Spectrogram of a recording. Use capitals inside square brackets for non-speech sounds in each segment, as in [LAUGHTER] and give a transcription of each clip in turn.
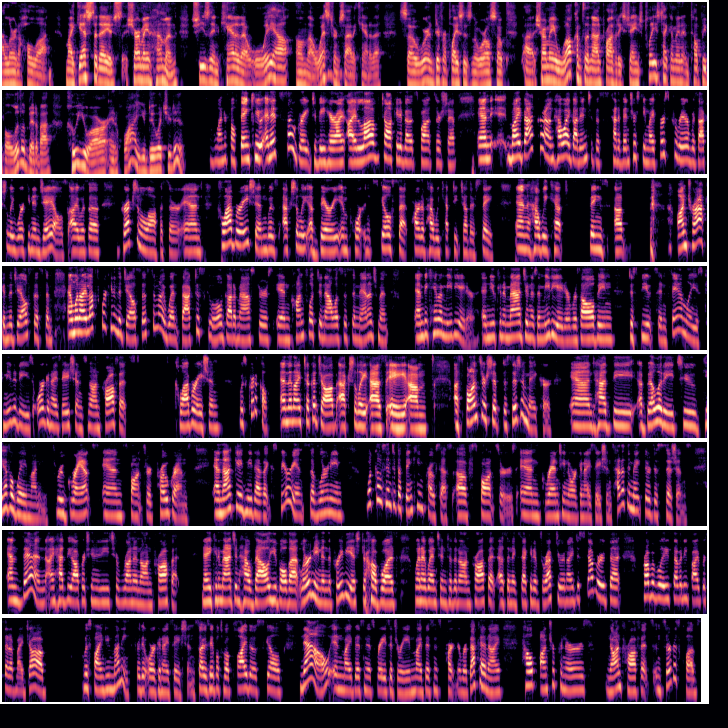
I learn a whole lot. My guest today is Charmaine Hammond. She's in Canada, way out on the western side of Canada. So we're in different places in the world. So, uh, Charmaine, welcome to the Nonprofit Exchange. Please take a minute and tell people a little bit about who you are and why you do what you do. Wonderful. Thank you. And it's so great to be here. I, I love talking about sponsorship. And eh, my background, how I got into this is kind of interesting. My first career was actually working in jails. I was a correctional officer, and collaboration was actually a very important skill set, part of how we kept each other safe and how we kept things uh, on track in the jail system. And when I left working in the jail system, I went back to school, got a master's in conflict analysis and management, and became a mediator. And you can imagine as a mediator resolving disputes in families, communities, organizations, nonprofits, collaboration was critical. And then I took a job actually as a, um, a sponsorship decision maker and had the ability to give away money through grants and sponsored programs. And that gave me that experience of learning what goes into the thinking process of sponsors and granting organizations. How do they make their decisions? And then I had the opportunity to run a nonprofit. Now you can imagine how valuable that learning in the previous [LAUGHS] job was when I went into the nonprofit as an executive director. And I discovered that probably 75% of my job was finding money for the organization. So I was able to apply those skills. Now, in my business, Raise a Dream, my business partner, Rebecca, and I help entrepreneurs, nonprofits, and service clubs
